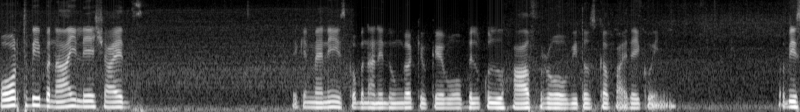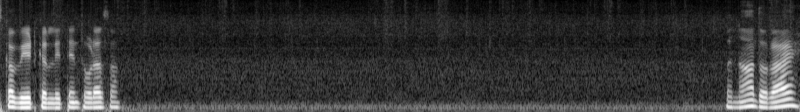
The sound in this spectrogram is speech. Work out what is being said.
फोर्थ भी बना ही ले शायद। लेकिन मैं नहीं इसको बनाने दूँगा क्योंकि वो बिल्कुल हाफ़ रो होगी तो उसका फ़ायदा ही कोई नहीं। तो अभी इसका वेट कर लेते हैं थोड़ा सा बना तो रहा है।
